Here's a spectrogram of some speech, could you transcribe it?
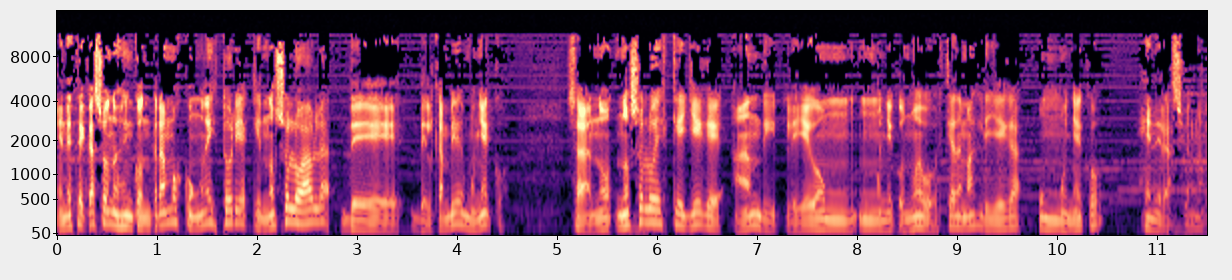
En este caso nos encontramos con una historia que no solo habla de, del cambio de muñeco. O sea, no, no solo es que llegue a Andy, le llega un, muñeco nuevo, es que además le llega un muñeco generacional.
